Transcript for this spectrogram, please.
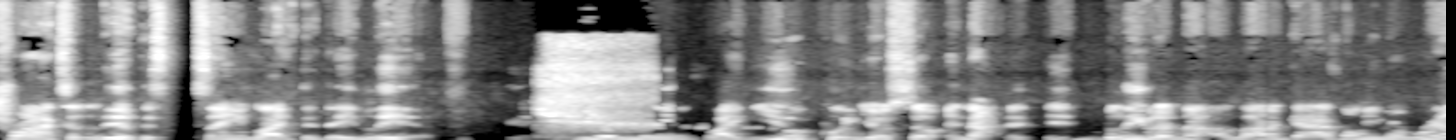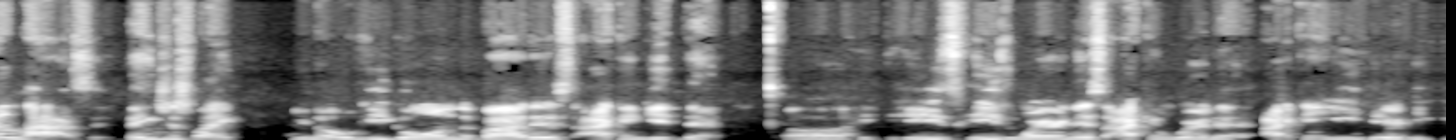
trying to live the same life that they live. You know what I mean? Like you're putting yourself, and not it, believe it or not, a lot of guys don't even realize it. They just like, you know, he going to buy this, I can get that. Uh, he, he's he's wearing this, I can wear that. I can eat here. He,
